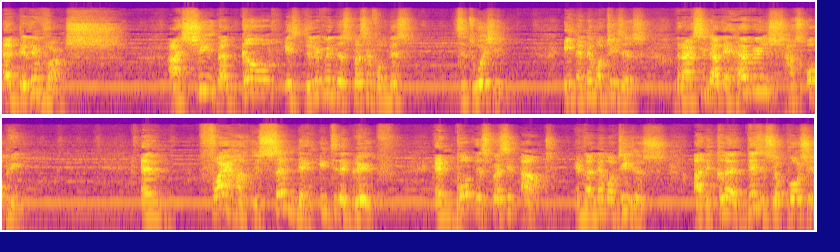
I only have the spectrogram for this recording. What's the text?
a deliverance. I see that God is delivering this person from this situation in the name of Jesus. That I see that the heavens has opened and fire has descended into the grave and brought this person out in the name of Jesus. I declare this is your portion.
